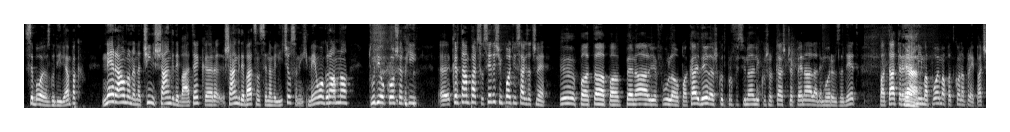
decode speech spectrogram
se bojo zgodili. Ampak ne ravno na način šank debate, ker šank debat sem se naveličal, sem jih imel ogromno, tudi o košarki, uh, ker tam pač sosedeš in poti vsak začne. E, pa ta, pa penal je fulal, pa kaj delaš kot profesionalni košarkaš, če penala ne moreš zadeti, pa ta trener ja. nima pojma, pa tako naprej. Pač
